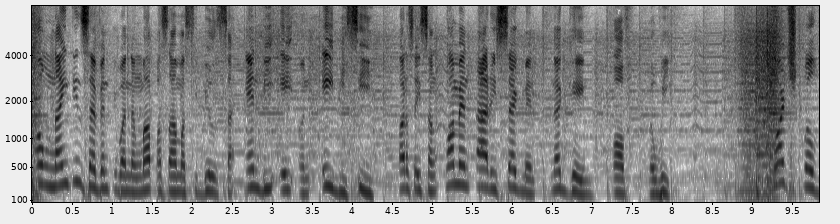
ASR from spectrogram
Noong 1971 nang mapasama si Bill sa NBA on ABC para sa isang commentary segment na Game of the Week. March 12,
